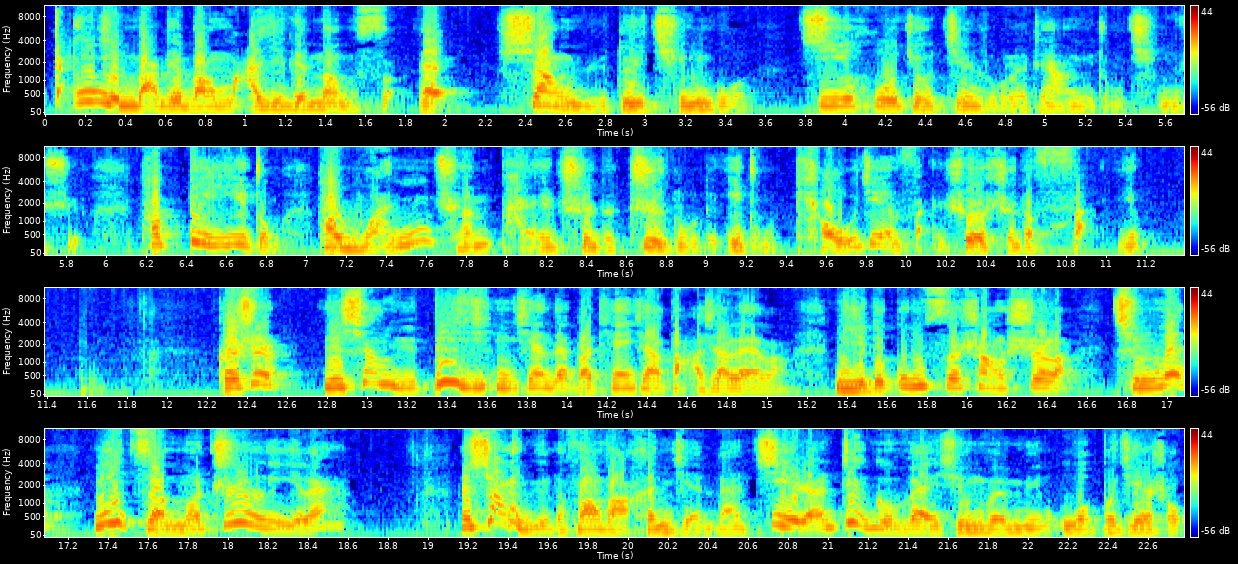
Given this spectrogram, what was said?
赶紧把这帮蚂蚁给弄死。哎，项羽对秦国几乎就进入了这样一种情绪，他对一种他完全排斥的制度的一种条件反射式的反应。可是你项羽毕竟现在把天下打下来了，你的公司上市了，请问你怎么治理嘞？那项羽的方法很简单，既然这个外星文明我不接受，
